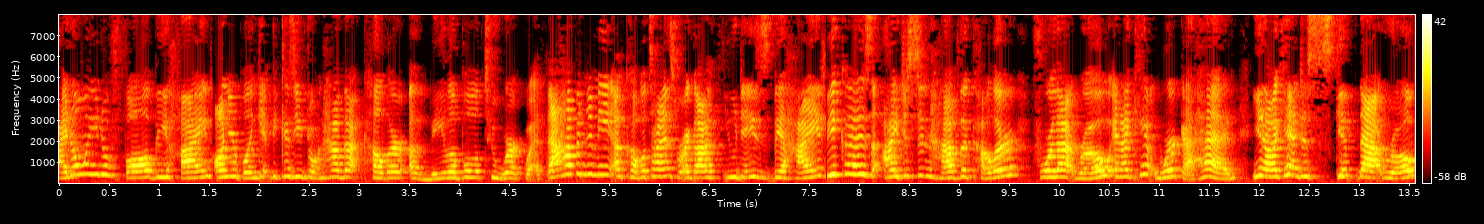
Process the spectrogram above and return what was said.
I don't want you to fall behind on your blanket because you don't have that color available to work with. That happened to me a couple times where I got a few days behind because I just didn't have the color for that row and I can't work ahead. You know, I can't just skip that row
